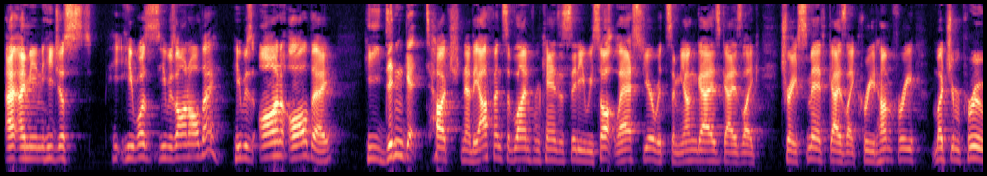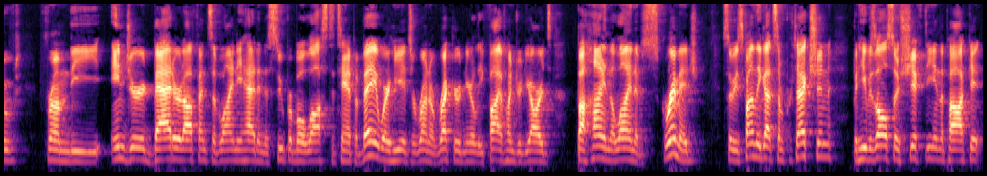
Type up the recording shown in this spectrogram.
I, I mean, he just he, he was he was on all day. He was on all day. He didn't get touched. Now the offensive line from Kansas City, we saw it last year with some young guys, guys like Trey Smith, guys like Creed Humphrey, much improved from the injured, battered offensive line he had in the Super Bowl loss to Tampa Bay, where he had to run a record nearly 500 yards behind the line of scrimmage. So he's finally got some protection, but he was also shifty in the pocket,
